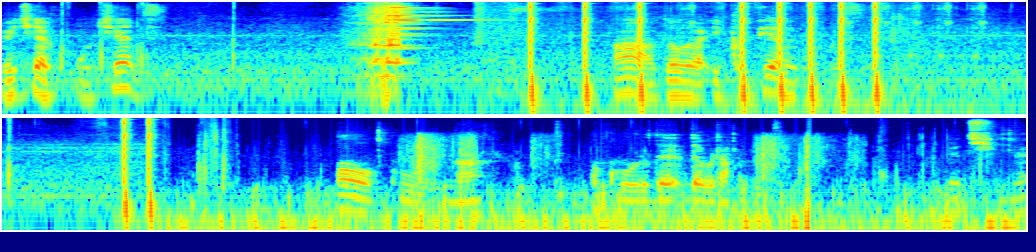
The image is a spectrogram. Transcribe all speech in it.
Wiecie jak uciec? A, dobra, i kopiemy po prostu. O kurna. O kurde, dobra. Lecimy.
